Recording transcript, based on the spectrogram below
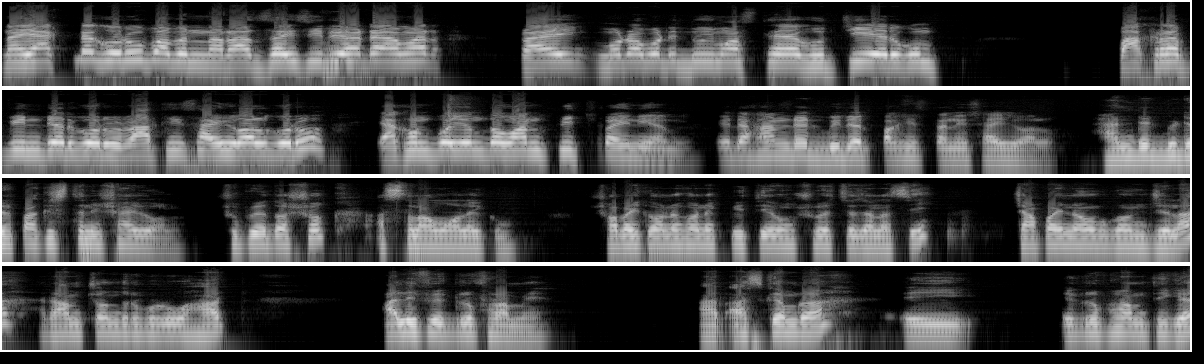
না, একটা গরু পাবেন না। রাজশাহী সিটি হাটে আমার প্রায় মোটামুটি দুই মাস থেকে ঘুরছি, এরকম পাকড়া প্রিন্টের গরু রাথি সাহিওয়াল গরু। এখন পর্যন্ত ওয়ান পিচ পাইনি আমি। এটা হান্ড্রেড বিডের পাকিস্তানি সাহিওয়াল হান্ড্রেড বিডের পাকিস্তানি শাহিওয়াল। সুপ্রিয় দর্শক, আসসালামু আলাইকুম। সবাইকে অনেক অনেক প্রীতি এবং শুভেচ্ছা জানাচ্ছি। চাঁপাইনবাবগঞ্জ জেলা, রামচন্দ্রপুর হাট, আলিফ এগ্রো ফার্মে। আর আজকে আমরা এই এগ্রো ফার্ম থেকে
